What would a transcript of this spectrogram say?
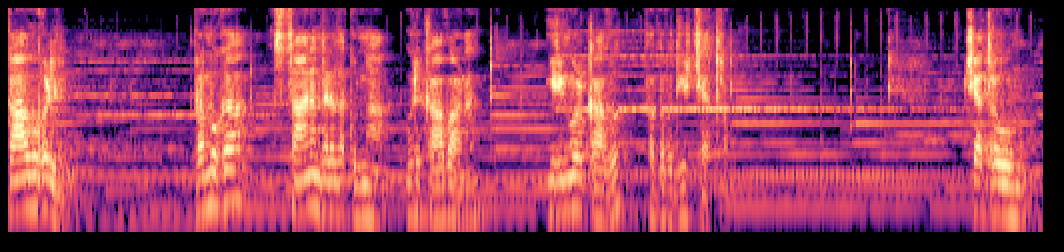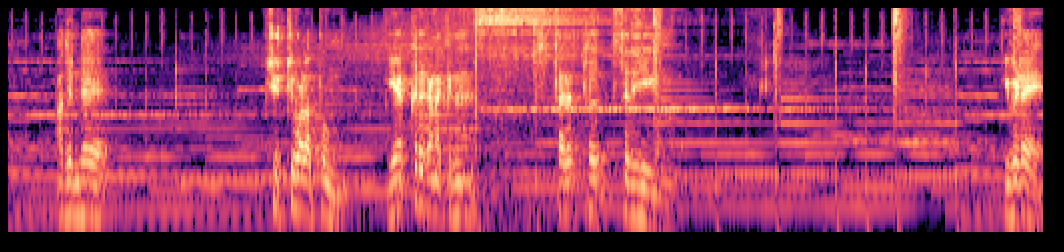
കാവുകളിൽ പ്രമുഖ സ്ഥാനം നിലനിൽക്കുന്ന ഒരു കാവാണ് ഇരിങ്ങോൾക്കാവ് ഭഗവതി ക്ഷേത്രം. ക്ഷേത്രവും അതിന്റെ ചുറ്റുവളപ്പും ഏക്കർ കണക്കിന് സ്ഥലത്ത് സ്ഥിതി ചെയ്യുന്നു. ഇവിടെ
